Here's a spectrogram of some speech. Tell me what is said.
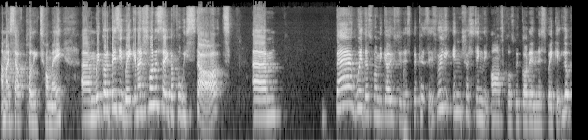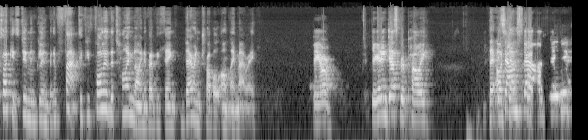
and myself, Polly Tommey. Um, we've got a busy week, and I just want to say before we start, um, bear with us when we go through this because it's really interesting the articles we've got in this week. It looks like it's doom and gloom, but in fact, if you follow the timeline of everything, they're in trouble, aren't they, Mary? They are. They're getting desperate, Polly. They it sounds desperate. bad.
